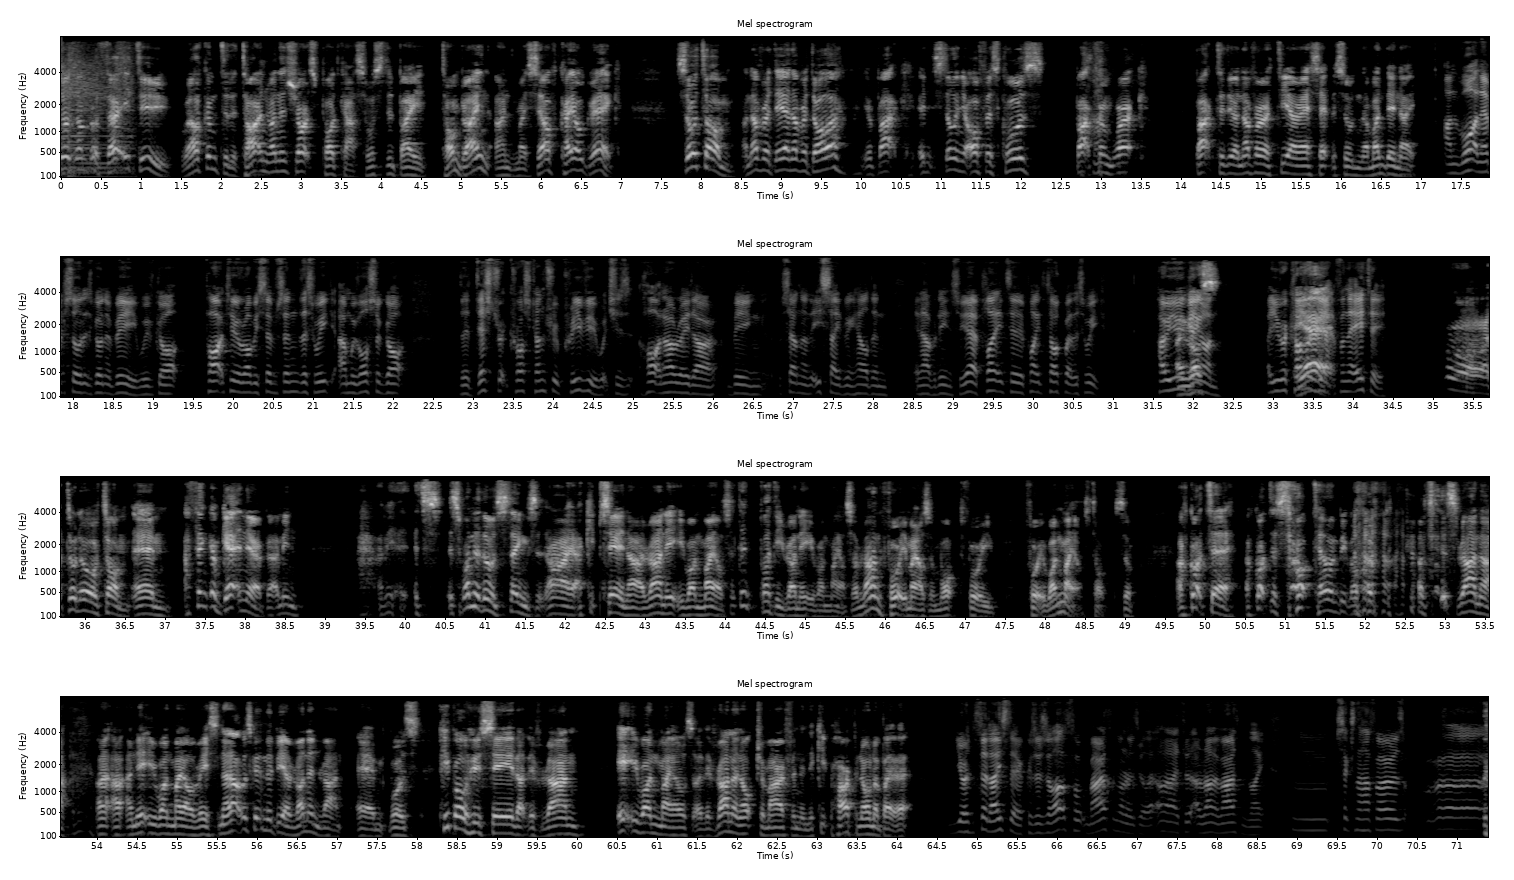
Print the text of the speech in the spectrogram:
episode number 32. Welcome to the Tartan Running Shorts podcast, hosted by Tom Bryan and myself, Kyle Gregg. So, Tom, another day, another dollar. You're back, in, still in your office clothes, back from work, back to do another TRS episode on a Monday night. And what an episode it's going to be. We've got part two of Robbie Simpson this week, and we've also got the district cross country preview, which is hot on our radar, being certainly on the east side, being held in, in Aberdeen. So yeah, plenty to plenty to talk about this week. How are you I'm getting lost- on? Are you recovered Yeah. yet from the 80? Oh, I don't know, Tom. Um, I think I'm getting there, but I mean, I mean, it's it's one of those things that I, I keep saying. "Ah, I ran 81 miles. I didn't bloody run 81 miles. I ran 40 miles and walked 40, 41 miles, Tom. So I've got to I've got to stop telling people I've, I've just ran a, a an 81 mile race. Now that was going to be a running rant. Um, was people who say that they've ran 81 miles or they've ran an ultra marathon and they keep harping on about it. You're on thin ice there because there's a lot of folk marathon runners who are like, oh, I, did, I ran a marathon like mm, six and a half hours. Uh,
